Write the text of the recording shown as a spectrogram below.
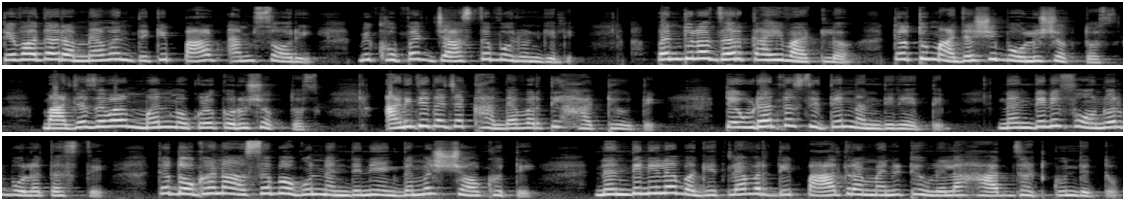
तेव्हा आता रम्या म्हणते की पार्थ आय एम सॉरी मी खूपच जास्त बोलून गेले. पण तुला जर काही वाटलं तर तू माझ्याशी बोलू शकतोस. माझ्याजवळ मन मोकळं करू शकतोस. आणि ती त्याच्या खांद्यावरती हात ठेवते. तेवढ्यातच तिथे नंदिनी येते. नंदिनी फोनवर बोलत असते. त्या दोघांना असं बघून नंदिनी एकदमच शॉक होते. नंदिनीला बघितल्यावरती पाच रम्याने ठेवलेला हात झटकून देतो.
